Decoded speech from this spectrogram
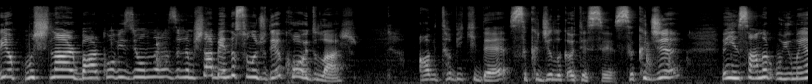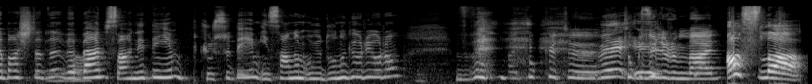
yapmışlar, barko vizyonlar hazırlamışlar. Beni de sunucu diye koydular. Abi tabii ki de sıkıcılık ötesi. Sıkıcı ve insanlar uyumaya başladı ve Eyvah. ben sahnedeyim, kürsüdeyim, insanların uyuduğunu görüyorum ve Ay çok kötü. Ve, çok e, üzülürüm ben. asla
